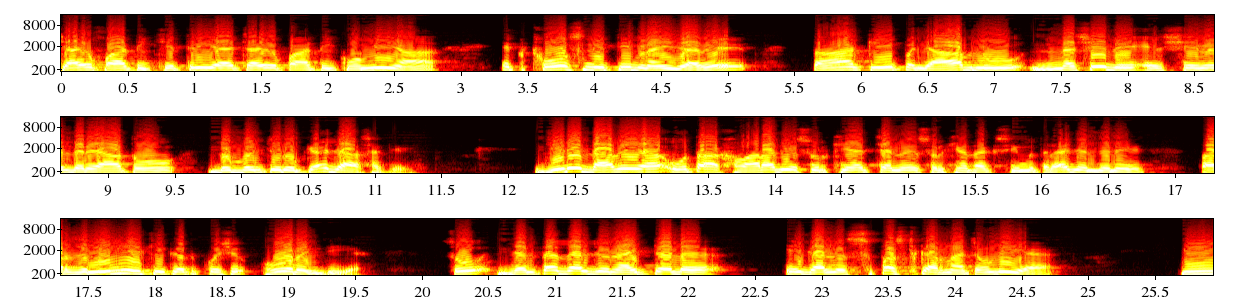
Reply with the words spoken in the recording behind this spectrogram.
ਚਾਹੇ ਉਹ ਪਾਰਟੀ ਖੇਤਰੀ ਹੈ, ਚਾਹੇ ਉਹ ਪਾਰਟੀ ਕੌਮੀ ਆ, ਇੱਕ ਠੋਸ ਨੀਤੀ ਬਣਾਈ ਜਾਵੇ ਤਾਂ ਕਿ ਪੰਜਾਬ ਨੂੰ ਨਸ਼ੇ ਦੇ ਇਸ ਛੇਵੇਂ ਦਰਿਆ ਤੋਂ ਡੁੱਬਣ ਤੋਂ ਰੋਕਿਆ ਜਾ ਸਕੇ। ਜਿਹੜੇ ਦਾਅਵੇ ਆ, ਉਹ ਤਾਂ ਅਖਬਾਰਾਂ ਦੀਆਂ ਸੁਰਖੀਆਂ, ਚੈਨਲ ਸੁਰਖੀਆਂ ਤੱਕ ਸੀਮਿਤ ਰਹਿ ਜਾਂਦੇ ਨੇ, ਪਰ ਜ਼ਮੀਨੀ ਹਕੀਕਤ ਕੁਝ ਹੋ ਰਹਿੰਦੀ ਹੈ। ਸੋ ਜਨਤਾ ਦਲ ਯੂਨਾਈਟਿਡ ਇਹ ਗੱਲ ਸਪਸ਼ਟ ਕਰਨਾ ਚਾਹੁੰਦੀ ਹੈ ਕਿ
